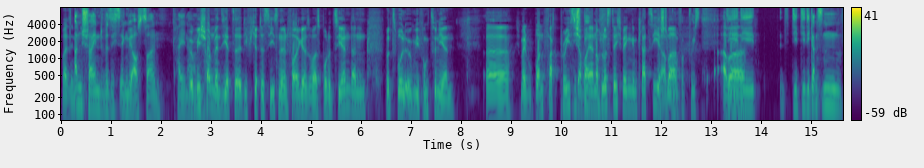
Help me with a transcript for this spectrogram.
Weiß ich nicht. Anscheinend wird sich irgendwie auszahlen. Keine Irgendwie Ahnung. schon, wenn sie jetzt äh, die vierte Season in Folge sowas produzieren, dann wird's wohl irgendwie funktionieren. Äh, ich meine, One Fuck Priest, der war ja noch lustig wegen dem Klatzi, Ja, stimmt, aber, One Fuck Priest. aber die, die, die, die, die ganzen,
